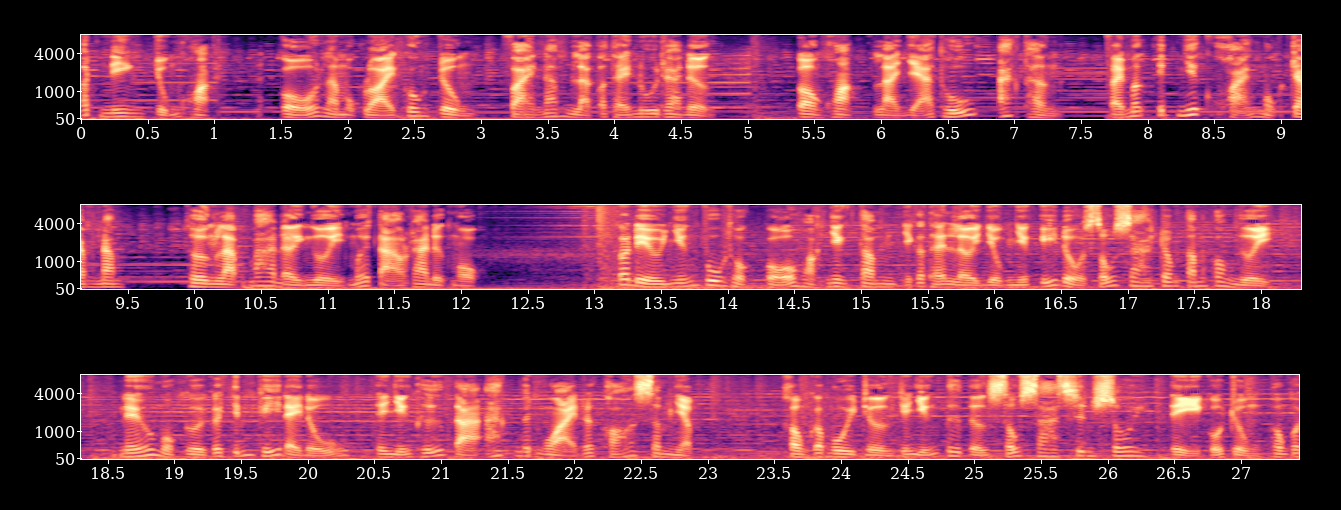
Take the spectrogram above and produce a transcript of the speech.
bách niên chủng hoặc. Cổ là một loại côn trùng, vài năm là có thể nuôi ra được. Còn hoặc là giả thú, ác thần, phải mất ít nhất khoảng 100 năm, thường là ba đời người mới tạo ra được một. Có điều những vu thuật cổ hoặc nhân tâm chỉ có thể lợi dụng những ý đồ xấu xa trong tâm con người nếu một người có chính khí đầy đủ thì những thứ tà ác bên ngoài rất khó xâm nhập. Không có môi trường cho những tư tưởng xấu xa sinh sôi thì cổ trùng không có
